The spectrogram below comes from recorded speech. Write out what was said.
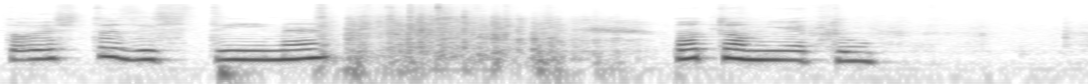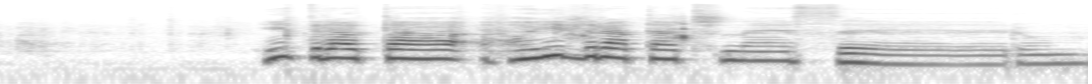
To ešte zistíme. Potom je tu Hydrata, hydratačné sérum.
